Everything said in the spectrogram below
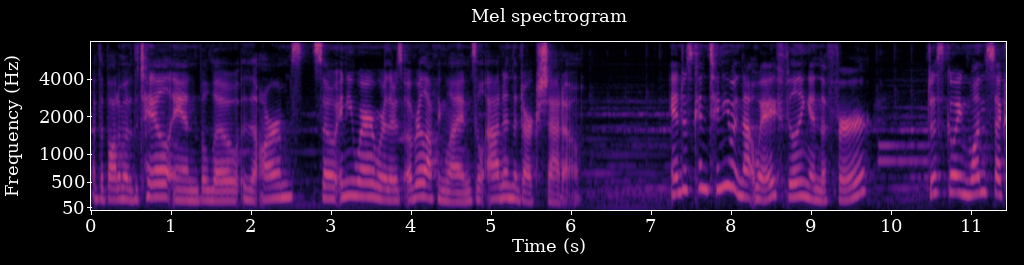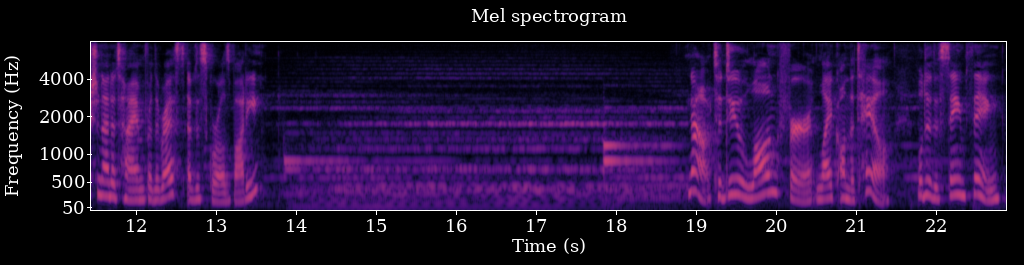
at the bottom of the tail and below the arms. So anywhere where there's overlapping lines, you'll add in the dark shadow. And just continue in that way, filling in the fur, just going one section at a time for the rest of the squirrel's body. Now, to do long fur, like on the tail, we'll do the same thing,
